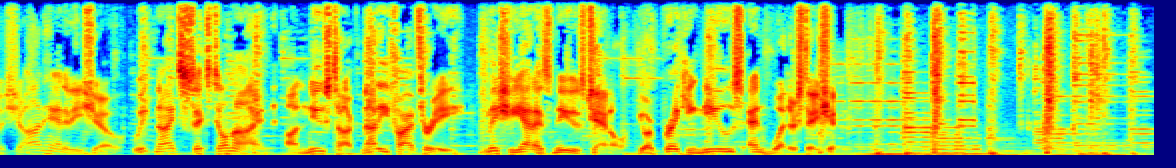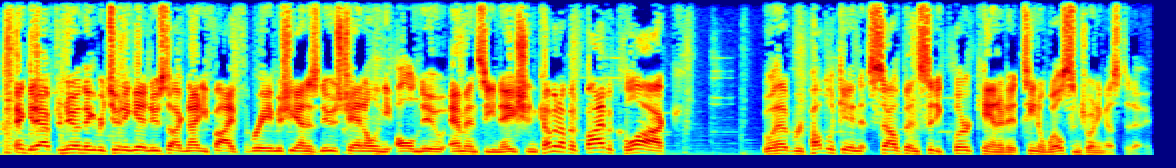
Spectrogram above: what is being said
The Sean Hannity Show, weeknights 6 till 9 on News Talk 95.3, Michiana's news channel, your breaking news and weather station. And good afternoon. Thank you for tuning in. News Talk 95.3, Michiana's news channel and the all new MNC Nation. Coming up at 5 o'clock, we'll have Republican South Bend City Clerk candidate Tina Wilson joining us today.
